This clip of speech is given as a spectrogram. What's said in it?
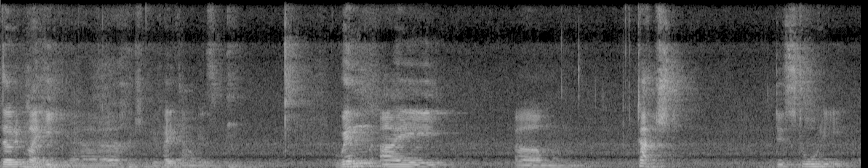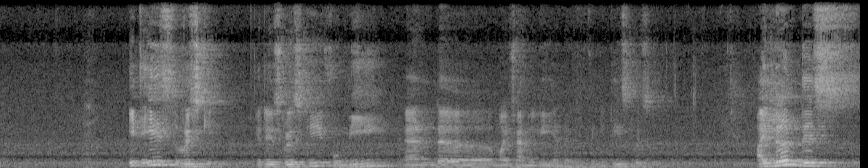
the reply he uh, right now is when I um, touched this story, it is risky. It is risky for me and uh, my family and everything. It is risky. I learned this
